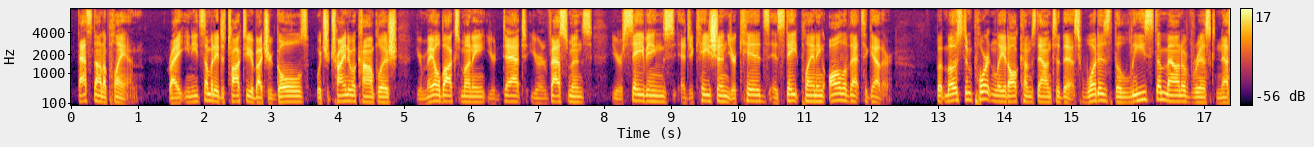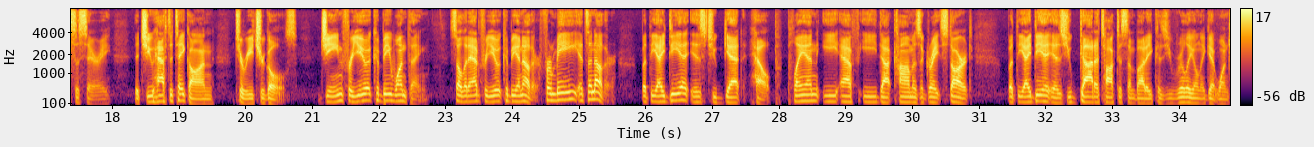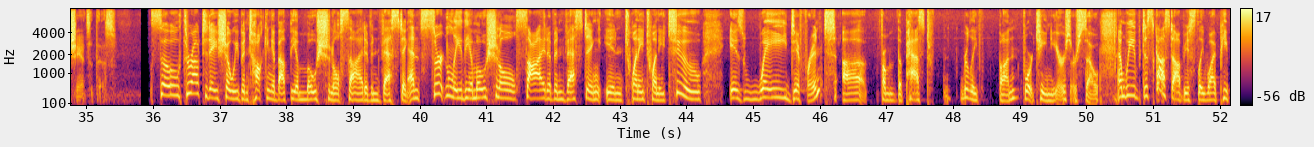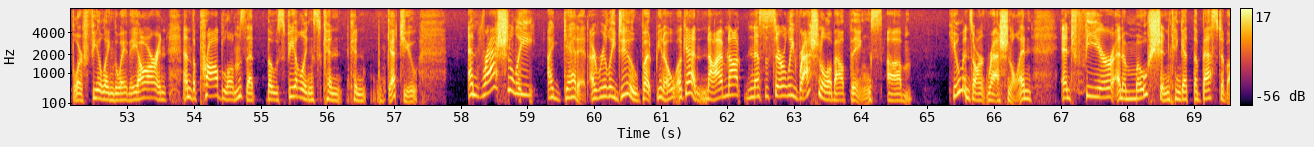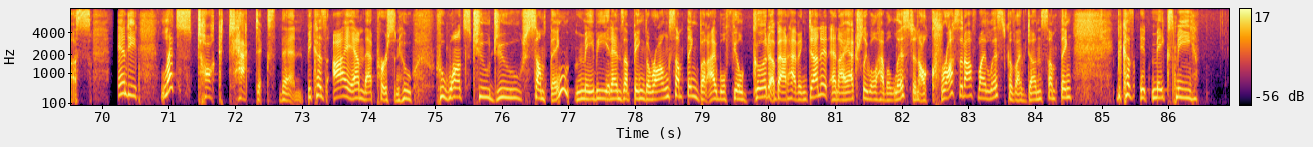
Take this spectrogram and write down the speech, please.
that's not a plan, right? You need somebody to talk to you about your goals, what you're trying to accomplish, your mailbox money, your debt, your investments, your savings, education, your kids, estate planning, all of that together. But most importantly, it all comes down to this what is the least amount of risk necessary that you have to take on to reach your goals? Jean, for you, it could be one thing. Soledad, for you, it could be another. For me, it's another. But the idea is to get help. PlanEFE.com is a great start. But the idea is you got to talk to somebody because you really only get one chance at this. So, throughout today's show, we've been talking about the emotional side of investing. And certainly, the emotional side of investing in 2022 is way different uh, from the past, really, fun 14 years or so and we've discussed obviously why people are feeling the way they are and and the problems that those feelings can can get you and rationally i get it. I really do. But you know again i'm not necessarily rational about things. Um, humans aren't rational. And and fear and emotion can get the best of us. Andy, let's talk tactics then, because I am that person who who wants to do something. Maybe it ends up being the wrong something, but I will feel good about having done it, and I actually will have a list, and I'll cross it off my list because I've done something, because it makes me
